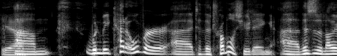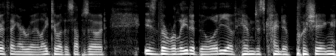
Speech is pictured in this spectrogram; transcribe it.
Yeah. Um, when we cut over uh, to the troubleshooting, uh, this is another thing I really liked about this episode is the relatability of him just kind of pushing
